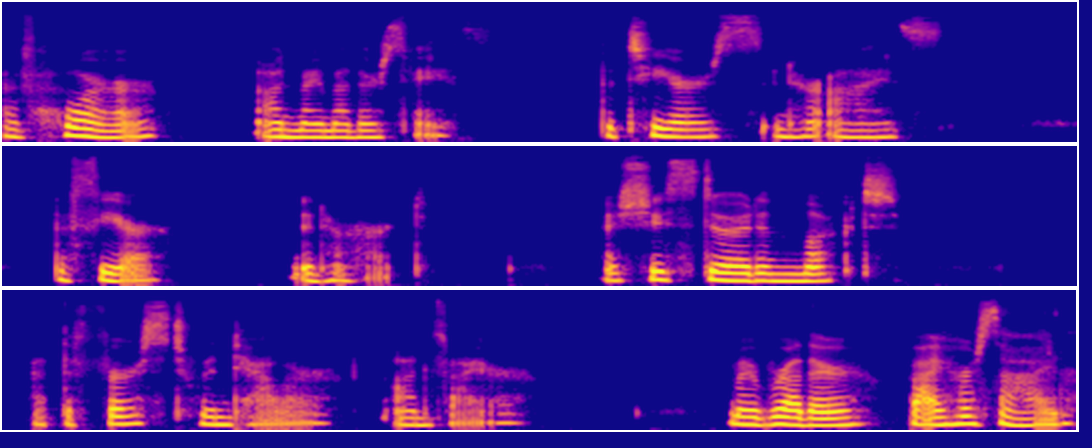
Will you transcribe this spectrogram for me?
of horror on my mother's face, the tears in her eyes, the fear in her heart, as she stood and looked at the first Twin Tower on fire. My brother by her side,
